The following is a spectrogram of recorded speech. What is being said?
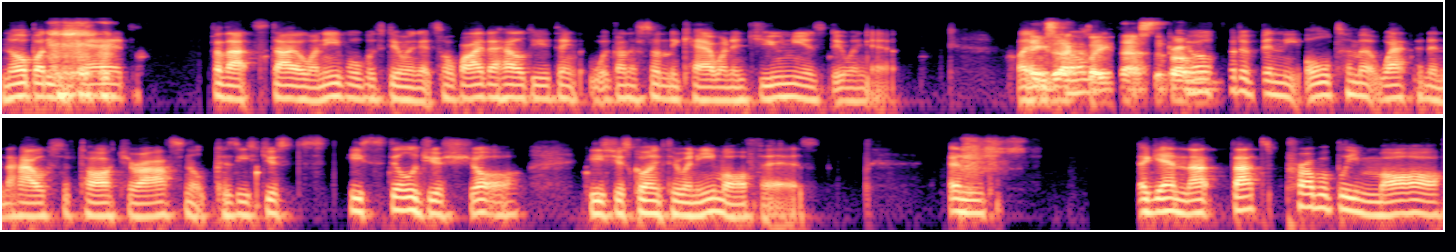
Nobody cared for that style when Evil was doing it. So why the hell do you think we're going to suddenly care when a junior's doing it? Like, exactly. That's the problem. could have been the ultimate weapon in the House of Torture arsenal because he's just he's still just sure He's just going through an emo phase. And again, that that's probably more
